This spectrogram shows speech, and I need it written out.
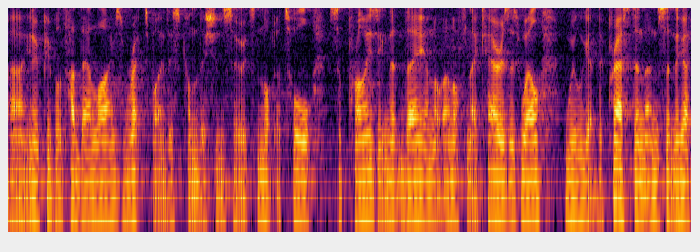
uh, you know, people have had their lives wrecked by this condition. So it's not at all surprising that they and, and often their carers as well will get depressed. And, and certainly a,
